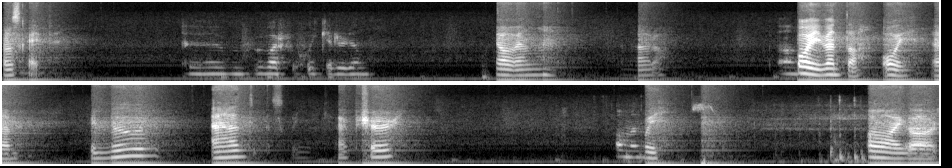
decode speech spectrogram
På Skype. Eh, varför skickar du den? Ja, men... Den här då. Ja. Oj, vänta. Oj. Um, remove, add, screen capture. Ja, men, Oj. Oh my god.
